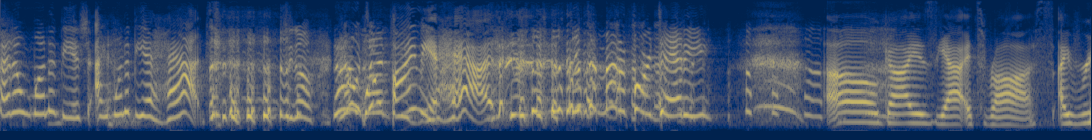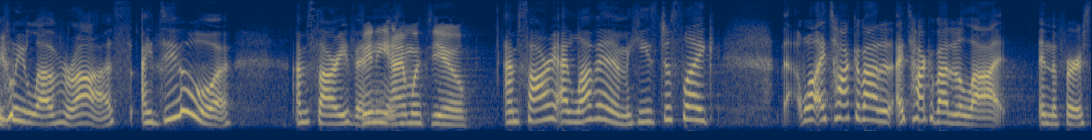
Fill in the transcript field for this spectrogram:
I don't want to be a sh- I want to be a hat. You know, no, "I don't buy me a hat. It's a metaphor, Daddy. Oh, guys, yeah, it's Ross. I really love Ross. I do. I'm sorry, Vinny. Vinny, I'm with you. I'm sorry. I love him. He's just like, well, I talk about it. I talk about it a lot in the first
